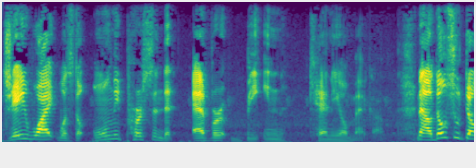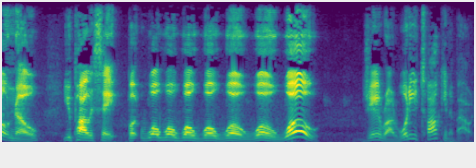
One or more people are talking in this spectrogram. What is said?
Jay White was the only person that ever beaten Kenny Omega. Now, those who don't know, you probably say, but whoa, whoa, whoa, whoa, whoa, whoa, whoa! J Rod, what are you talking about?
